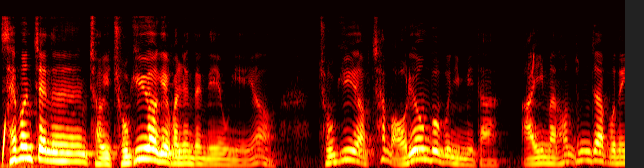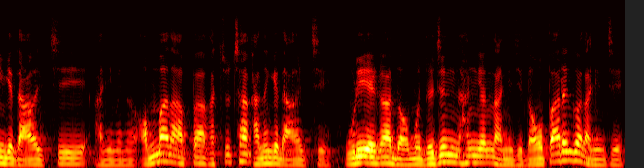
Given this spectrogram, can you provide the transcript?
세 번째는 저희 조기 유학에 관련된 내용이에요. 조기유학 참 어려운 부분입니다. 아이만 혼자 보낸 게 나을지 아니면 엄마나 아빠가 쫓아가는 게 나을지 우리 애가 너무 늦은 학년은 아닌지 너무 빠른 건 아닌지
